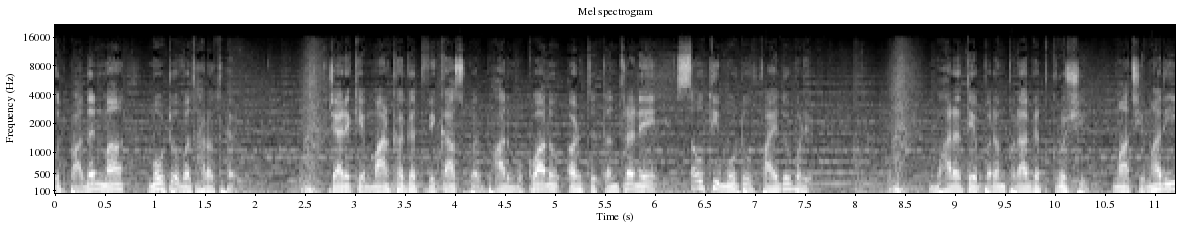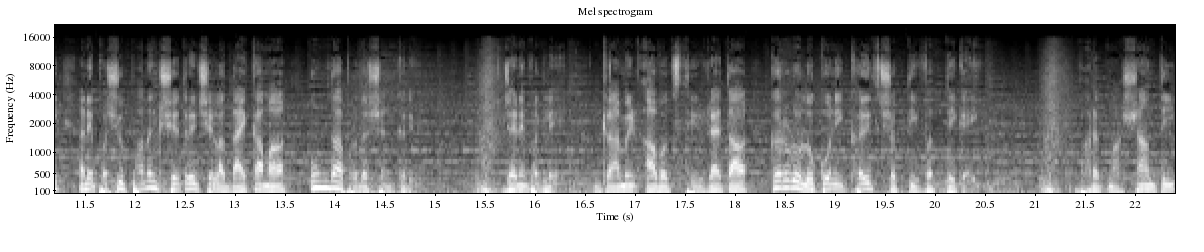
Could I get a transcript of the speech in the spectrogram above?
ઉત્પાદનમાં મોટો વધારો થયો. જ્યારે કે માળખાગત વિકાસ પર ભાર મૂકવાનો અર્થતંત્રને સૌથી મોટો ફાયદો મળ્યો. ભારતે પરંપરાગત કૃષિ, માછીમારી અને પશુપાલન ક્ષેત્રે છેલ્લા દાયકામાં ઉમદા પ્રદર્શન કર્યું. જેને પગલે ગ્રામીણ આવક સ્થિર રહેતા કરોડો લોકોની ખરીદ શક્તિ વધતી ગઈ. ભારતમાં શાંતિ,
